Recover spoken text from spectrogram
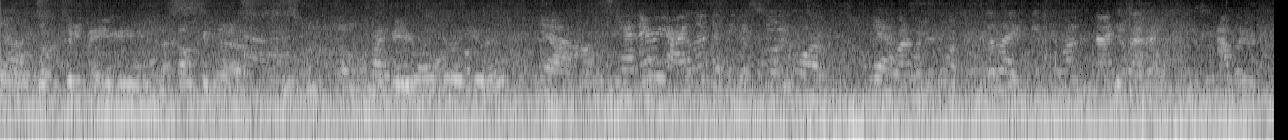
yeah, Maybe how can uh, this one uh, be more yeah, Canary Island, I think it's really warm. yeah. But like, if you want nice weather, I would.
